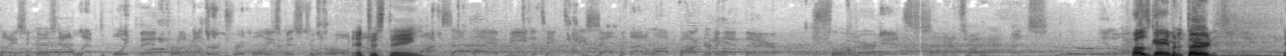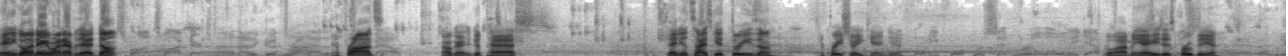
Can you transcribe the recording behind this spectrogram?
And it was slapped by Theis. It goes down left. Voigtmann for another triple. He's missed two in a row. now. Interesting. Box out by Embiid to take Theis out, but that allowed Wagner to get there. Schroeder hits. And that's what happens. Close game in the third. They ain't going there run after that dunk. Franz Wagner. uh, not good run out of And Franz. Okay, good pass. Daniel Theis get threes, huh? I'm pretty sure he can, yeah. 44% for below league average. Well, I mean, yeah, he just proved it, yeah. Yeah, nobody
